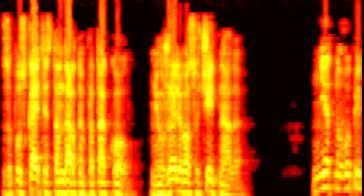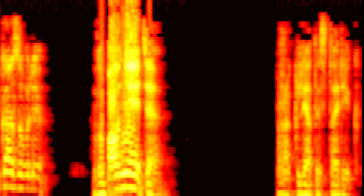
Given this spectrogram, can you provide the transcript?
«Запускайте стандартный протокол. Неужели вас учить надо?» «Нет, но вы приказывали...» «Выполняйте!» Проклятый старик.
